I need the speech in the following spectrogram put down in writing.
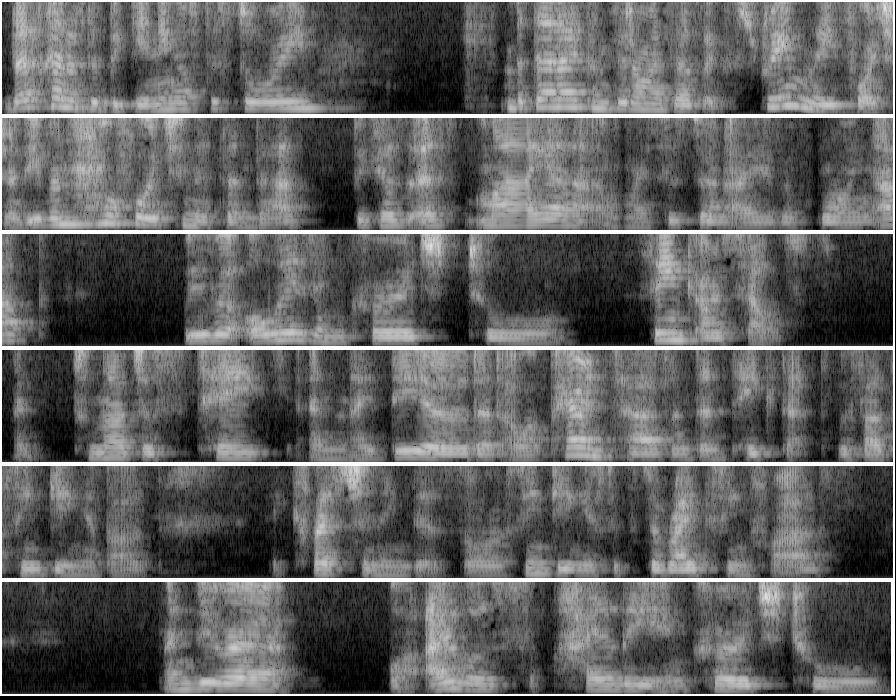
That's kind of the beginning of the story. But then I consider myself extremely fortunate, even more fortunate than that, because as Maya, my sister, and I were growing up, we were always encouraged to think ourselves right? to not just take an idea that our parents have and then take that without thinking about like, questioning this or thinking if it's the right thing for us. And we were, well, I was highly encouraged to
